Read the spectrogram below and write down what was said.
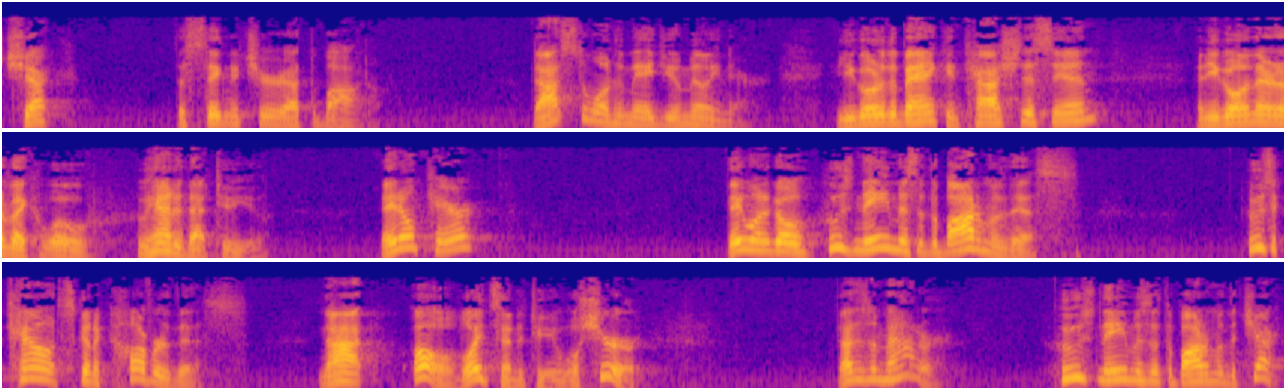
Check the signature at the bottom. That's the one who made you a millionaire. You go to the bank and cash this in, and you go in there and they're like, whoa, who handed that to you? They don't care. They want to go, whose name is at the bottom of this? Whose account is going to cover this? Not, oh, Lloyd sent it to you. Well, sure. That doesn't matter. Whose name is at the bottom of the check?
